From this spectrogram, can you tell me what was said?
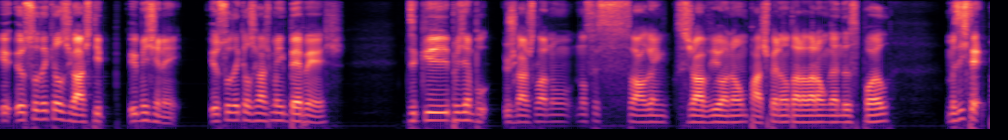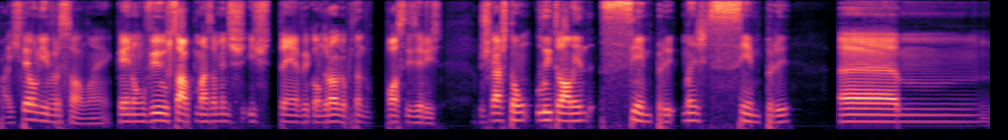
eu, eu sou daqueles gajos, tipo, imaginem, eu sou daqueles gajos meio bebés. De que, por exemplo, os gajos lá no. Não sei se alguém que já viu ou não, pá, espero não estar a dar um grande spoiler. Mas isto é, pá, isto é universal, não é? Quem não viu sabe que mais ou menos isto tem a ver com droga, portanto posso dizer isto. Os gajos estão literalmente sempre, mas sempre. ahm,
